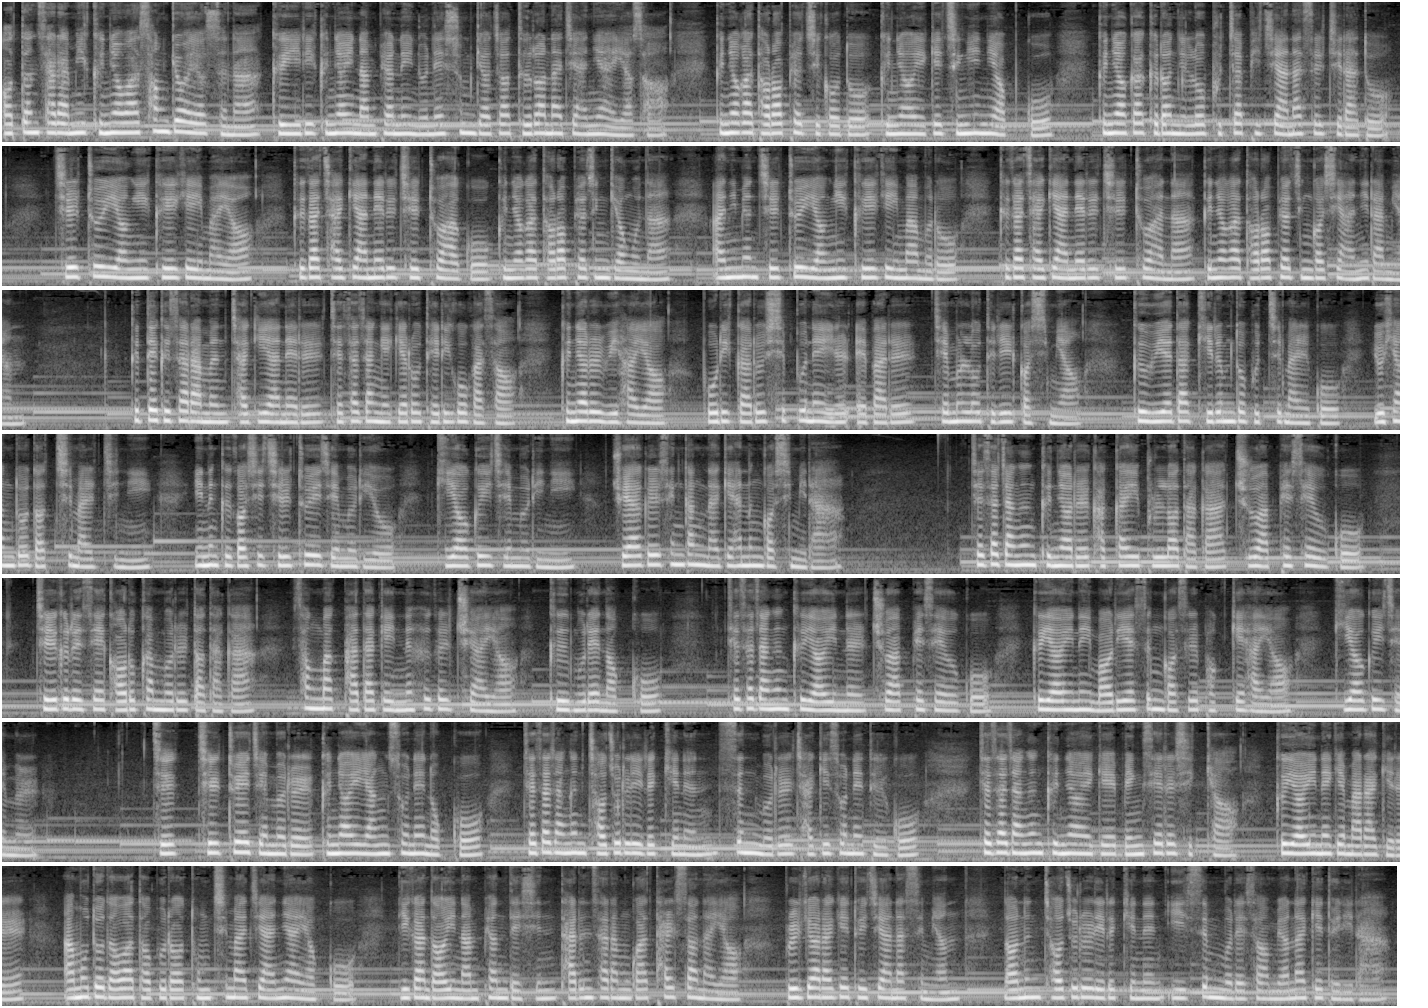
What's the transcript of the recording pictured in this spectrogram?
어떤 사람이 그녀와 성교하였으나 그 일이 그녀의 남편의 눈에 숨겨져 드러나지 아니하여서 그녀가 더럽혀지고도 그녀에게 증인이 없고 그녀가 그런 일로 붙잡히지 않았을지라도 질투의 영이 그에게 임하여 그가 자기 아내를 질투하고 그녀가 더럽혀진 경우나 아니면 질투의 영이 그에게 임함으로 그가 자기 아내를 질투하나 그녀가 더럽혀진 것이 아니라면 그때 그 사람은 자기 아내를 제사장에게로 데리고 가서 그녀를 위하여 보리가루 10분의 1 에바를 제물로 드릴 것이며 그 위에다 기름도 붓지 말고 유향도 넣지 말지니 이는 그것이 질투의 제물이요 기억의 제물이니 죄악을 생각나게 하는 것임이라. 제사장은 그녀를 가까이 불러다가 주 앞에 세우고 질그릇에 거룩한 물을 떠다가 성막 바닥에 있는 흙을 취하여 그 물에 넣고 제사장은 그 여인을 주 앞에 세우고 그 여인의 머리에 쓴 것을 벗게 하여 기억의 제물 즉 질투의 제물을 그녀의 양손에 놓고 제사장은 저주를 일으키는 쓴 물을 자기 손에 들고 제사장은 그녀에게 맹세를 시켜 그 여인에게 말하기를 아무도 너와 더불어 동침하지 아니하였고 네가 너희 남편 대신 다른 사람과 탈선하여 불결하게 되지 않았으면 너는 저주를 일으키는 이 쓴물에서 면하게 되리라.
